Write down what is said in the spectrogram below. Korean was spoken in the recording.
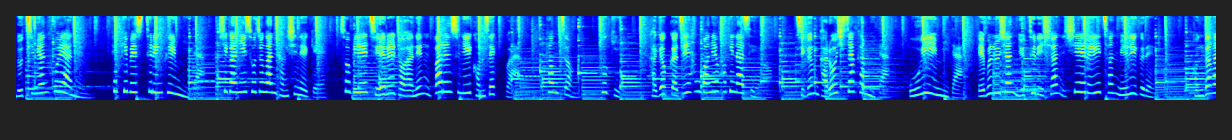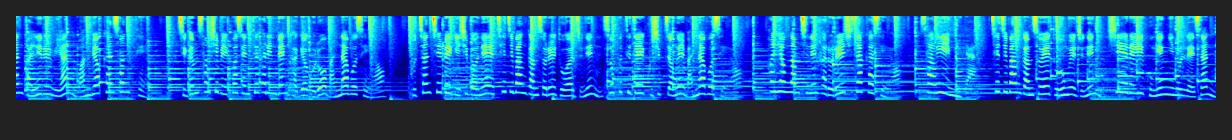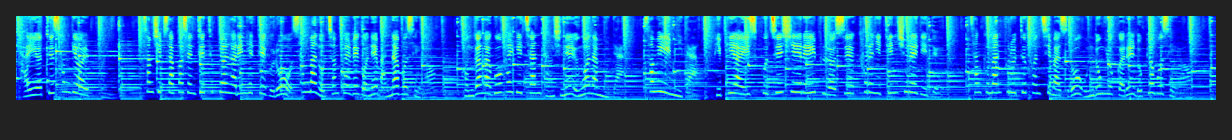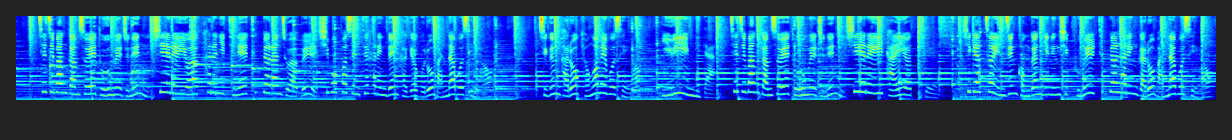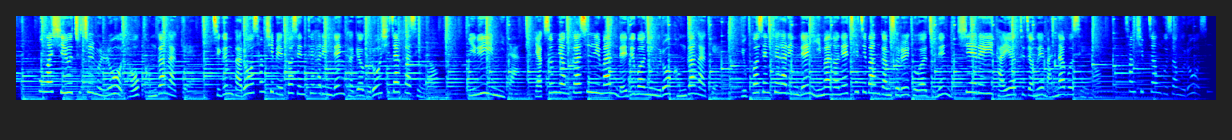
놓치면 후회하는 해피베스트 링크입니다. 시간이 소중한 당신에게 소비의 지혜를 더하는 빠른 순위 검색과 평점, 후기, 가격까지 한 번에 확인하세요. 지금 바로 시작합니다. 5위입니다. 에볼루션 뉴트리션 CLA 1000mg 건강한 관리를 위한 완벽한 선택. 지금 31% 할인된 가격으로 만나보세요. 9,720원의 체지방 감소를 도와주는 소프트젤 90정을 만나보세요. 활력 넘치는 하루를 시작하세요. 4위입니다. 체지방 감소에 도움을 주는 CLA 공행리놀레산 다이어트 3개월분. 34% 특별 할인 혜택으로 35,800원에 만나보세요. 건강하고 활기찬 당신을 응원합니다. 3위입니다. BPI 스포츠 CLA 플러스 카르니틴 슈레디드. 상큼한 프루트 펀치 맛으로 운동 효과를 높여보세요. 체지방 감소에 도움을 주는 CLA와 카르니틴의 특별한 조합을 15% 할인된 가격으로 만나보세요. 지금 바로 경험해보세요. 2위입니다. 체지방 감소에 도움을 주는 CLA 다이어트. 식약처 인증 건강기능식품을 특별 할인가로 만나보세요. 홍화씨유 추출물로 더욱 건강하게. 지금 바로 31% 할인된 가격으로 시작하세요. 1위입니다. 약손명가 슬림한 레드버닝으로 건강하게 6% 할인된 2만원의 체지방 감소를 도와주는 CLA 다이어트정을 만나보세요. 30정 구성으로 슬-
